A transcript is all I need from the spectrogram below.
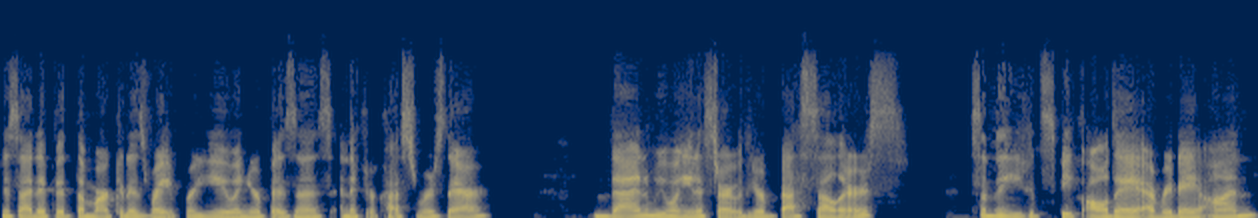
decide if it, the market is right for you and your business and if your customer's there. Then we want you to start with your best sellers, something you could speak all day, every day on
